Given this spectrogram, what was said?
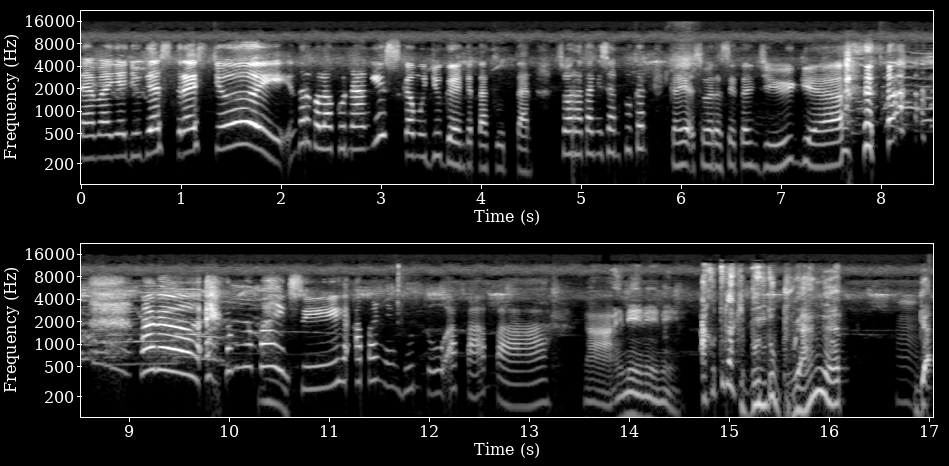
Namanya juga stres cuy. Ntar kalau aku nangis, kamu juga yang ketakutan. Suara tangisanku kan kayak suara setan juga. Aduh, eh kamu ngapain sih? Apanya yang buntu? Apa-apa? nah ini ini ini. Aku tuh lagi buntu banget. Hmm. Gak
